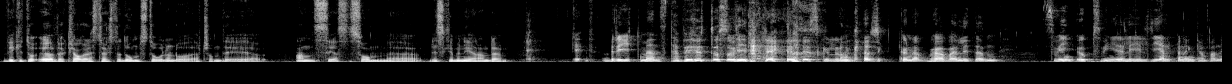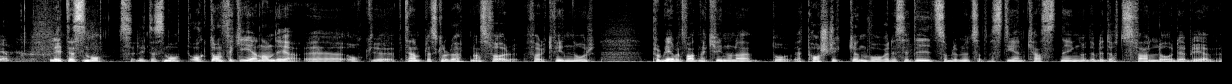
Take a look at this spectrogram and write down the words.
Vilket då överklagades till högsta domstolen då eftersom det anses som eh, diskriminerande. Eh, bryt menstabut och så vidare. skulle de kanske kunna behöva en liten sving, uppsving eller hjälp med den kampanjen. Lite smått, lite smått. Och de fick igenom det eh, och eh, templet skulle öppnas för, för kvinnor. Problemet var att när kvinnorna, då ett par stycken, vågade sig dit så blev de utsatta för stenkastning och det blev dödsfall och det blev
